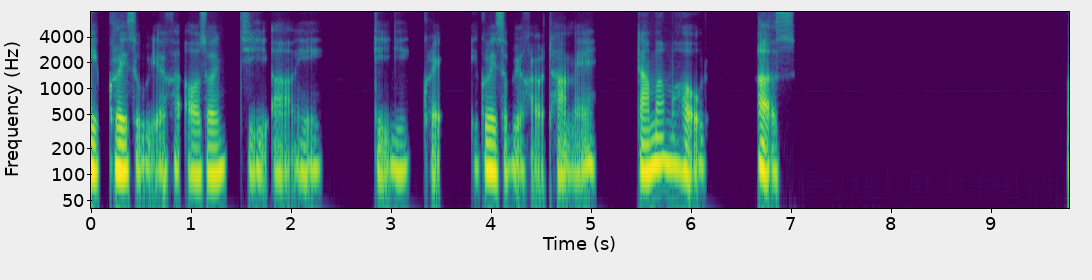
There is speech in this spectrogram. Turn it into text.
a grade ဆိုပြီးအခါ also GRA ဒီ great great ဆိုပြီးတော့ခါတော့ထားမယ်ဒါမှမဟုတ် us မ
